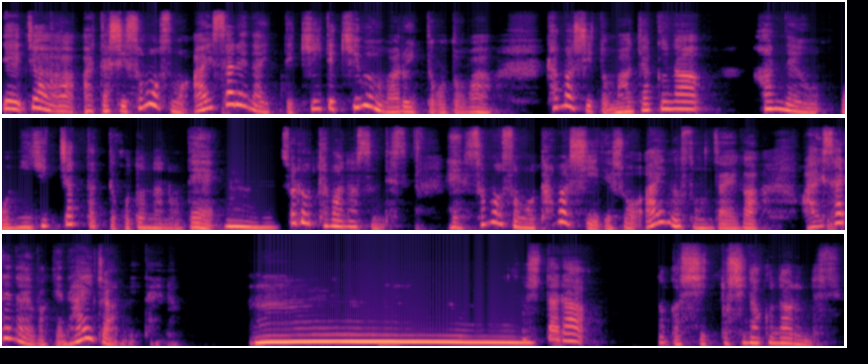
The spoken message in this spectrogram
で、じゃあ、私そもそも愛されないって聞いて気分悪いってことは、魂と真逆な観念を握っちゃったってことなので、うん。それを手放すんです。え、そもそも魂でしょ？愛の存在が愛されないわけないじゃん、みたいな。うん。そしたら、なんか嫉妬しなくなるんです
